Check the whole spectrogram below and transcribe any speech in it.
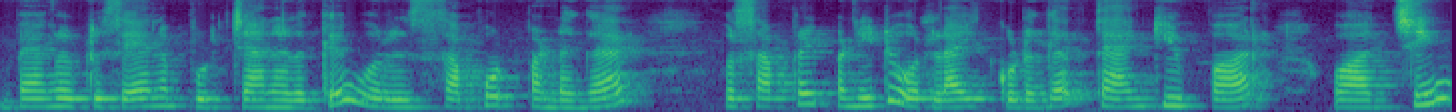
பெங்களூர் டு சேலம் ஃபுட் சேனலுக்கு ஒரு சப்போர்ட் பண்ணுங்கள் ஒரு சப்ஸ்கிரைப் பண்ணிவிட்டு ஒரு லைக் கொடுங்க. தேங்க்யூ ஃபார் வாட்சிங்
